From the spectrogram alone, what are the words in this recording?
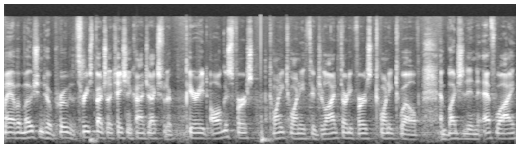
May I have a motion to approve the three special education contracts for the period August 1st, 2020 through July 31st, 2012, and budgeted in the FY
